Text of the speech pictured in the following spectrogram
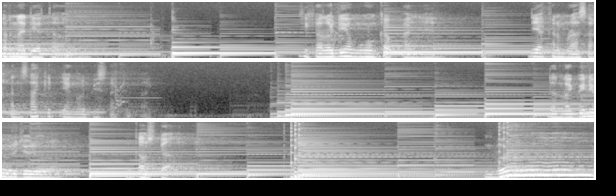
karena dia tahu jikalau dia mengungkapkannya, dia akan merasakan sakit yang lebih sakit lagi. Dan lagu ini berjudul Engkau Segalanya. Berdua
